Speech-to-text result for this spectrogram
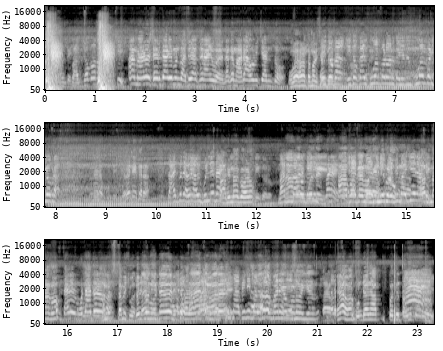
બસ. આ મારો સરદારે મને વાંધો કરાયો હોય. નકર મારા આવો વિચાર નતો ઓય, હા, તમારે સરદાર. ઈ તો કાલ કુવામાં પડવાનું કહે છે. તમે કુવામાં પડજો આપડા હવે નહીં કરા. આજ બધા હવે આવી ભૂલ નહીં થાય. માફી માંગો હળો. માફી માંગો અમારી ભૂલ કેની? થઈ ગઈ. પણ હા, એટલે માફી નીકળો. માફી ને માફી માંગો. તમે મોટા તો તમે તમે સુધરશો મોટા હોય ને. તમારે- માફી નહીં માંગો તમારે એ આવા ગુંડાને આ પગે તોડી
